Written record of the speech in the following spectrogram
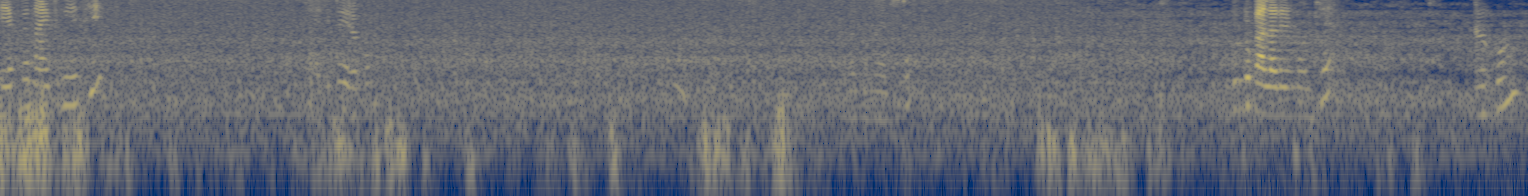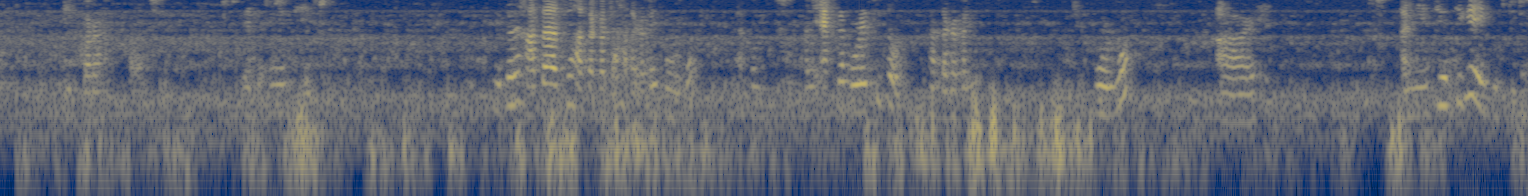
এই একটা নাইটি নিয়েছি। নাইটিটা এরকম। দুটো কালারের মধ্যে এরকম ই করা আছে এটা নিয়েছি। ভিতরে হাতা আছে, হাতা কাটা, হাতা কাটাই পরবো এখন মানে একটা পরেছি তো, হাতা কাটা পরবো আর আর নিয়েছি হচ্ছে কি এই কুর্তিটা।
